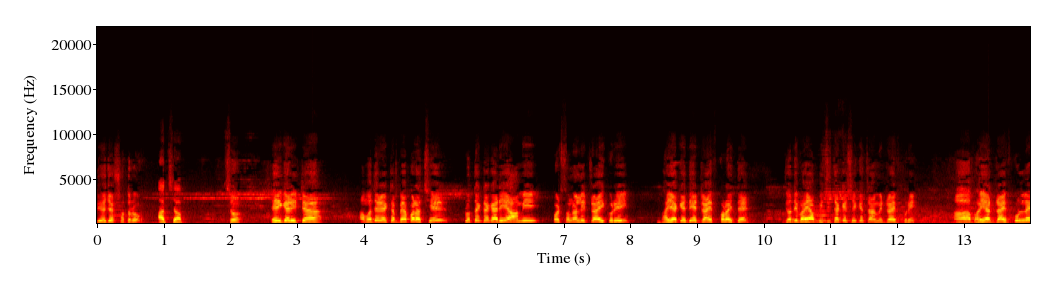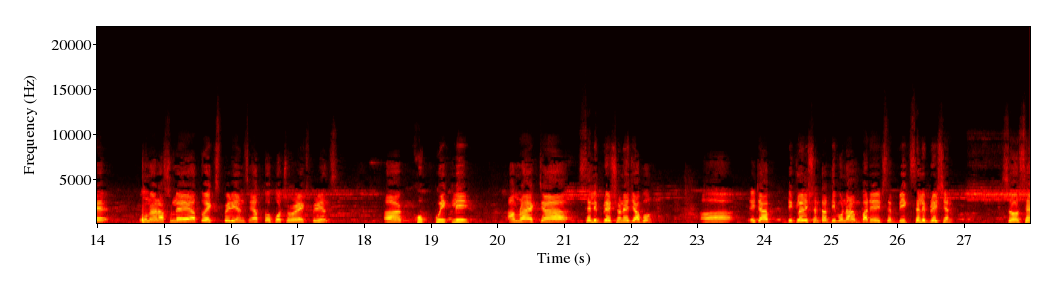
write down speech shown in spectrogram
দুই হাজার সতেরো। আচ্ছা। সো এই গাড়িটা আমাদের একটা ব্যাপার আছে প্রত্যেকটা গাড়ি আমি পার্সোনালি ট্রাই করি ভাইয়াকে দিয়ে ড্রাইভ করাইতে। যদি ভাইয়া বিজি থাকে, সেক্ষেত্রে আমি ড্রাইভ করি। ভাইয়া ড্রাইভ করলে ওনার আসলে এত এক্সপিরিয়েন্স এত বছরের এক্সপিরিয়েন্স খুব কুইকলি আমরা একটা সেলিব্রেশনে যাব। এটা ডিক্লারেশনটা দিব না but it's a big celebration so সে,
